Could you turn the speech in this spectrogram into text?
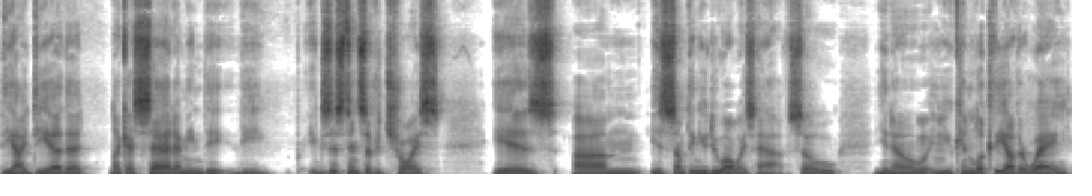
the idea that, like I said, I mean the the existence of a choice is um, is something you do always have. So you know you can look the other way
